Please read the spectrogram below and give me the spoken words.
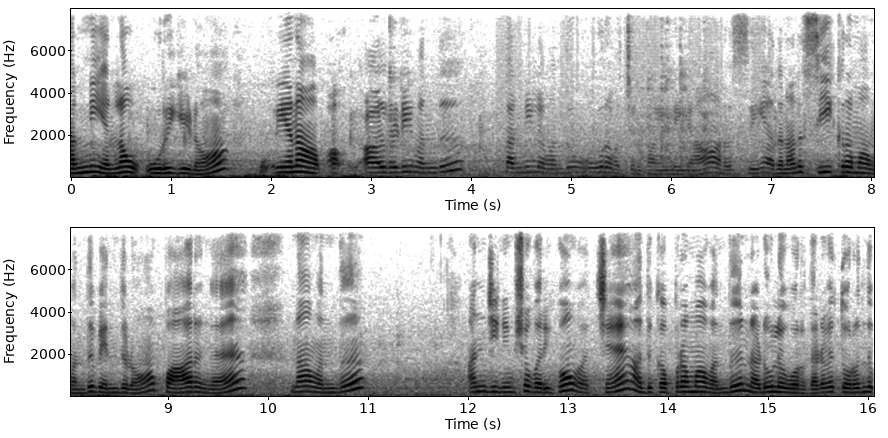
தண்ணி எல்லாம் உருகிடும். ஏன்னா ஆல்ரெடி வந்து தண்ணியில் வந்து ஊற வச்சுருக்கோம் இல்லையா? அரிசி. அதனால் சீக்கிரமாக வந்து வெந்துடும். பாருங்கள் நான் வந்து அஞ்சு நிமிஷம் வரைக்கும் வச்சேன். அதுக்கப்புறமா வந்து நடுவில் ஒரு தடவை திறந்து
